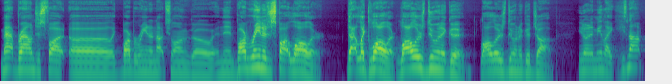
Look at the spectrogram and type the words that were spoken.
Matt Brown just fought uh like Barberena not too long ago, and then Barberena just fought Lawler. That like Lawler. Lawler's doing it good. Lawler's doing a good job. You know what I mean? Like he's not.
